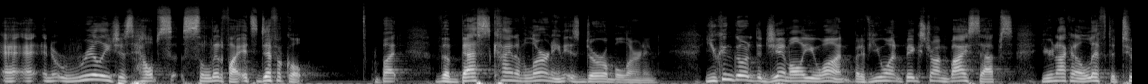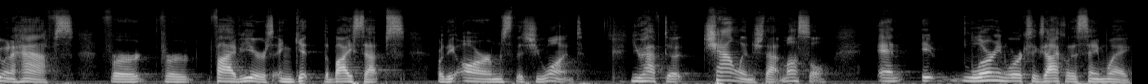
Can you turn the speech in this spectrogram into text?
and it really just helps solidify. It's difficult, but the best kind of learning is durable learning. You can go to the gym all you want, but if you want big, strong biceps, you're not going to lift the two and a halves for, for five years and get the biceps or the arms that you want you have to challenge that muscle. And it, learning works exactly the same way.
